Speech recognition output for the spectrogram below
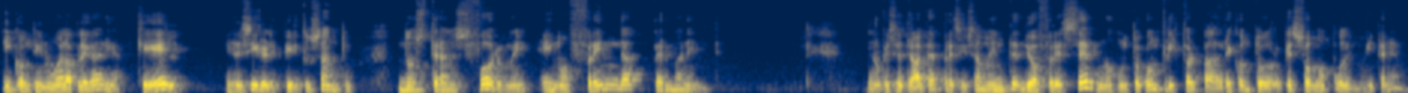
Y continúa la plegaria, que Él, es decir, el Espíritu Santo, nos transforme en ofrenda permanente. De lo que se trata es precisamente de ofrecernos junto con Cristo al Padre con todo lo que somos, podemos y tenemos.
